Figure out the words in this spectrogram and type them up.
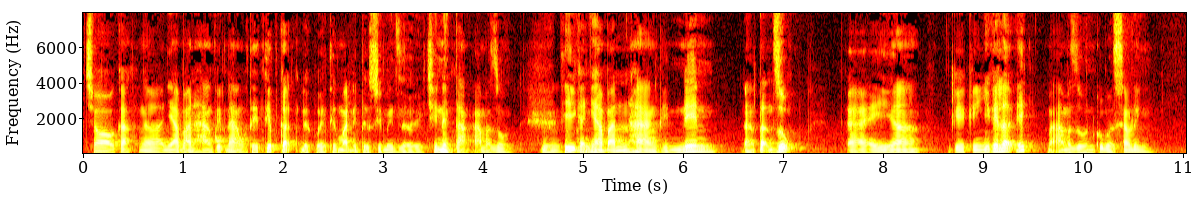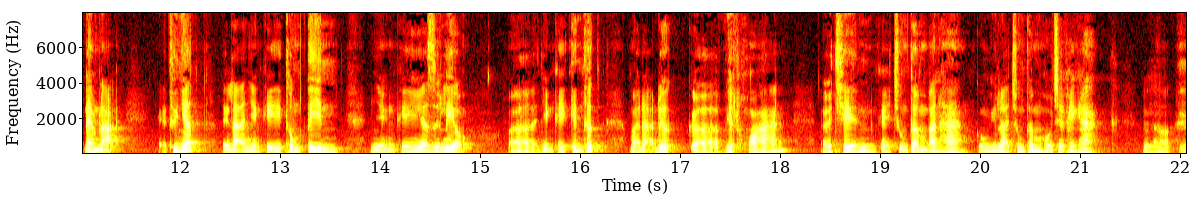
cho các ờ, nhà bán hàng Việt Nam có thể tiếp cận được với thương mại điện tử xuyên biên giới trên nền tảng Amazon. Uh-huh. Thì các nhà bán hàng thì nên uh, tận dụng cái, uh, cái cái những cái lợi ích mà Amazon Global Selling đem lại thứ nhất đấy là những cái thông tin những cái dữ liệu uh, những cái kiến thức mà đã được uh, việt hóa ở trên cái trung tâm bán hàng cũng như là trung tâm hỗ trợ khách hàng ừ, Đó. Ừ.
